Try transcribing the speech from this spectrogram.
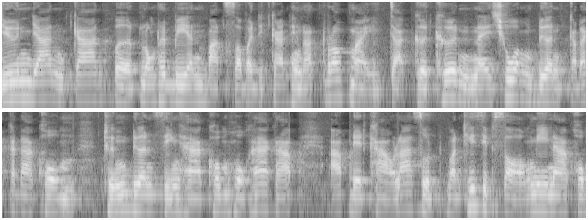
ยืนยันการเปิดลงทะเบียนบัตรสวัสดิการแห่งรัฐรอบใหม่ จะเกิดขึ้นในช่วงเดือนกรกฎาคม ถึงเดือนสิงหาคม 65 ครับ อัปเดตข่าวล่าสุดวันที่ 12 มีนาคม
